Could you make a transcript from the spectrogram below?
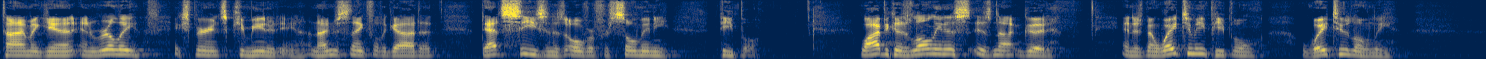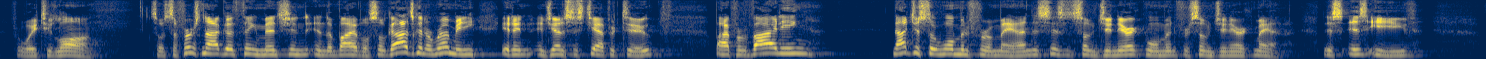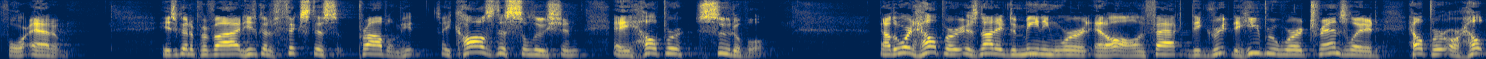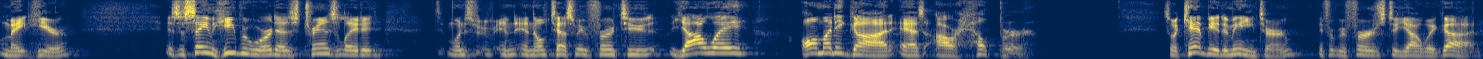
time again and really experience community. And I'm just thankful to God that that season is over for so many people. Why? Because loneliness is not good. And there's been way too many people way too lonely for way too long. So it's the first not good thing mentioned in the Bible. So God's going to remedy it in, in, Genesis chapter 2 by providing not just a woman for a man. This isn't some generic woman for some generic man. This is Eve for Adam. He's going to provide, he's going to fix this problem. He, so he calls this solution a helper suitable. Now, the word helper is not a demeaning word at all. In fact, the, Greek, the Hebrew word translated helper or helpmate here is the same Hebrew word as translated when in, in the Old Testament referring to Yahweh, Almighty God, as our helper. So it can't be a demeaning term if it refers to Yahweh God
